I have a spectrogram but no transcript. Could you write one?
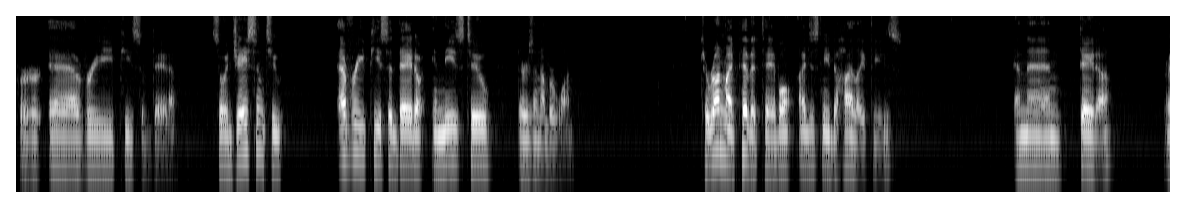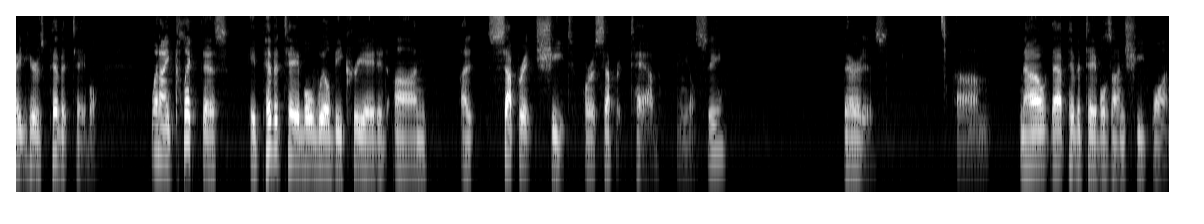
for every piece of data. So adjacent to every piece of data in these two, there's a number one. To run my pivot table, I just need to highlight these. And then data, right here's pivot table. When I click this, a pivot table will be created on a separate sheet or a separate tab. And you'll see there it is. Um, now that pivot table is on sheet one.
